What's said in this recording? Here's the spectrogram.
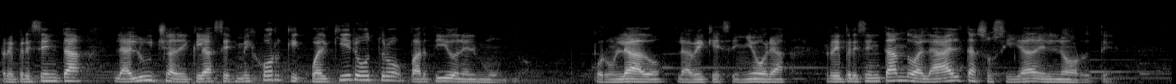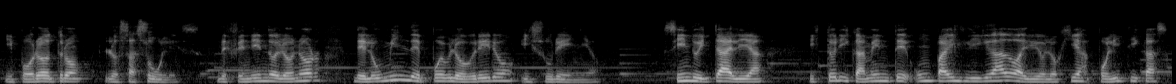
Representa la lucha de clases mejor que cualquier otro partido en el mundo. Por un lado, la Beque Señora, representando a la alta sociedad del norte, y por otro, los azules, defendiendo el honor del humilde pueblo obrero y sureño siendo Italia históricamente un país ligado a ideologías políticas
